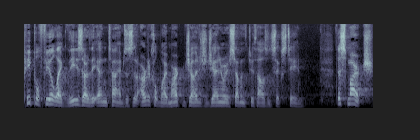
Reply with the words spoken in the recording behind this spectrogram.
People feel like these are the end times. This is an article by Mark Judge, January 7th, 2016. This March,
